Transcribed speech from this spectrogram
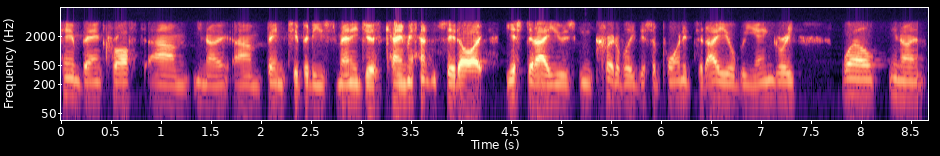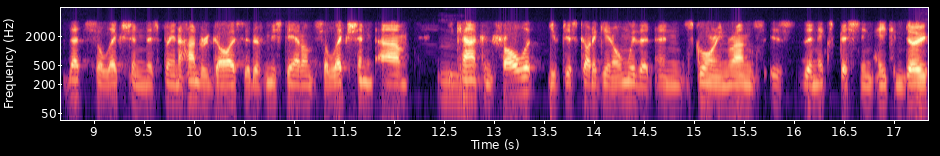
Cam Bancroft, um, you know, um, Ben Tippety's manager came out and said, "I yesterday he was incredibly disappointed. Today he'll be angry." Well, you know, that's selection. There's been a hundred guys that have missed out on selection. Um, You can't control it. You've just got to get on with it. And scoring runs is the next best thing he can do.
